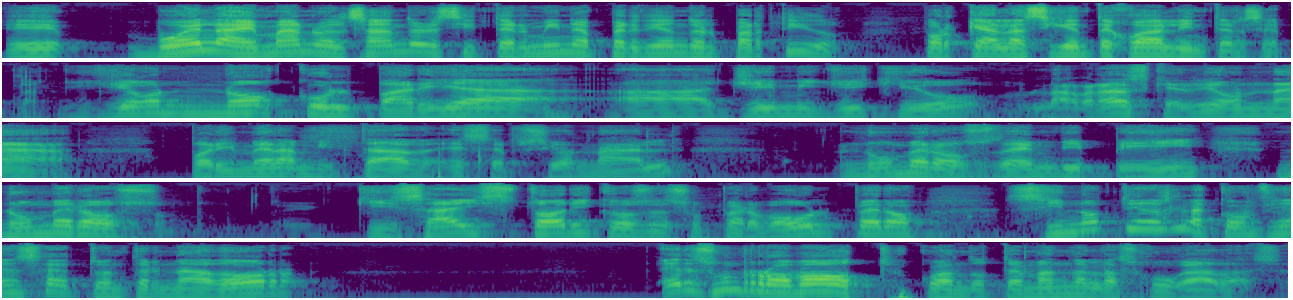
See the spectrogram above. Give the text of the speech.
Eh, vuela Emmanuel Sanders y termina perdiendo el partido, porque a la siguiente jugada le interceptan. Yo no culparía a Jimmy GQ. La verdad es que dio una primera mitad excepcional. Números de MVP, números quizá históricos de Super Bowl, pero si no tienes la confianza de tu entrenador, eres un robot cuando te mandan las jugadas.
